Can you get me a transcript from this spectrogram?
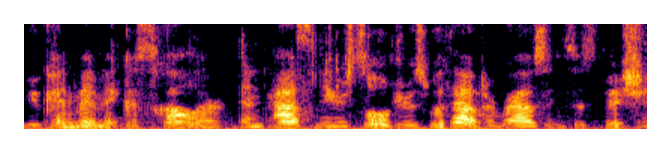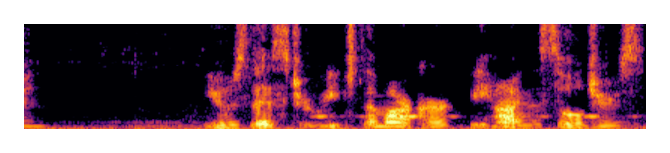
You can mimic a scholar and pass near soldiers without arousing suspicion. Use this to reach the marker behind the soldiers.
